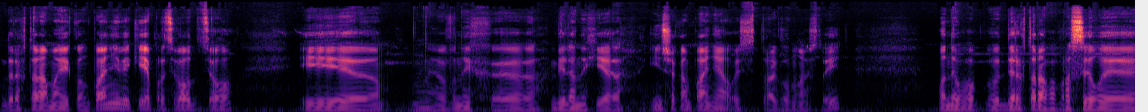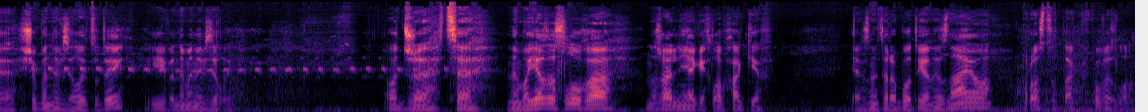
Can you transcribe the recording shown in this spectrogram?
директора моєї компанії, в якій я працював до цього. І е, в них біля них є інша компанія, ось трак за мною стоїть. Вони директора попросили, щоб мене взяли туди, і вони мене взяли. Отже, це не моя заслуга. На жаль, ніяких лавхаків, як знайти роботу, я не знаю. Просто так повезло.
